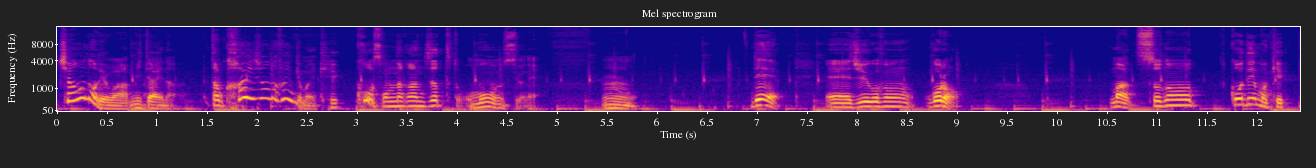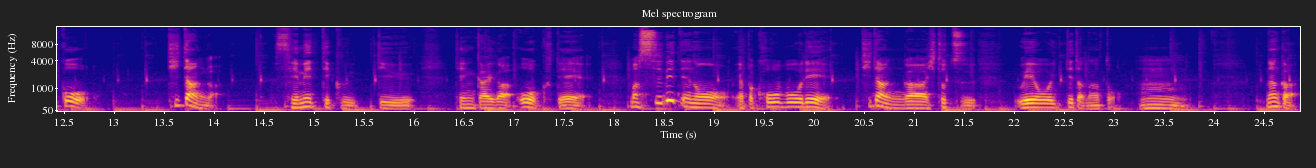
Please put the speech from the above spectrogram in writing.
ちゃうのでは？みたいな。多分会場の雰囲気もね、結構そんな感じだったと思うんですよね。うん。で、えー、15分頃、まあ、その子でも結構、ティタンが攻めてくっていう展開が多くて、まあ、全てのやっぱ攻防でティタンが一つ上を行ってたなと。うん。なんか、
